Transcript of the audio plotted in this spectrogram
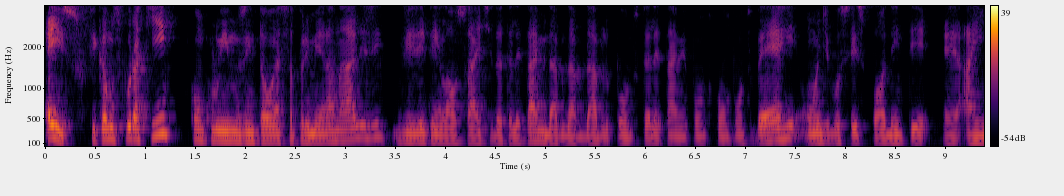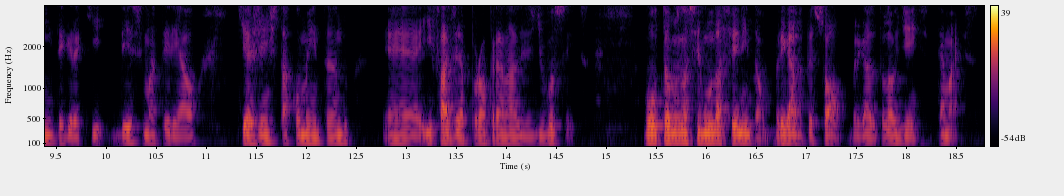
É isso, ficamos por aqui, concluímos então essa primeira análise. Visitem lá o site da Teletime, www.teletime.com.br, onde vocês podem ter é, a íntegra aqui desse material que a gente está comentando é, e fazer a própria análise de vocês. Voltamos na segunda-feira, então. Obrigado, pessoal. Obrigado pela audiência. Até mais.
